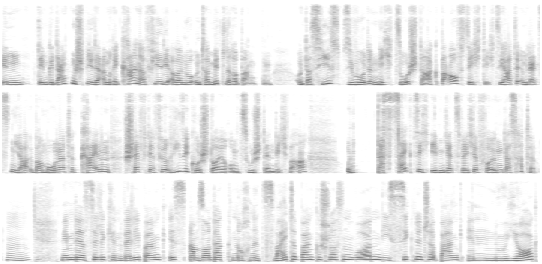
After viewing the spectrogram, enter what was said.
In dem Gedankenspiel der Amerikaner fiel die aber nur unter mittlere Banken. Und das hieß, sie wurde nicht so stark beaufsichtigt. Sie hatte im letzten Jahr über Monate keinen Chef, der für Risikosteuerung zuständig war. Das zeigt sich eben jetzt, welche Folgen das hatte. Mhm. Neben der Silicon Valley Bank ist am Sonntag noch eine zweite Bank geschlossen worden, die Signature Bank in New York.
